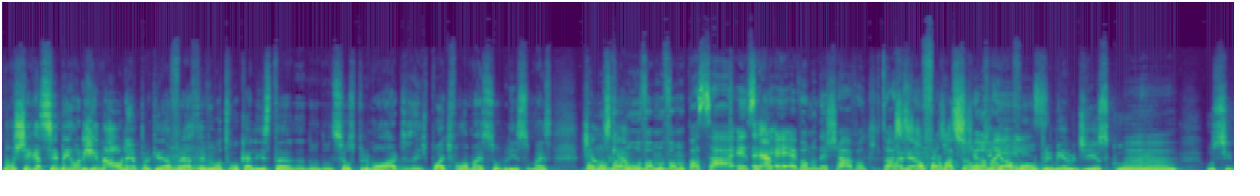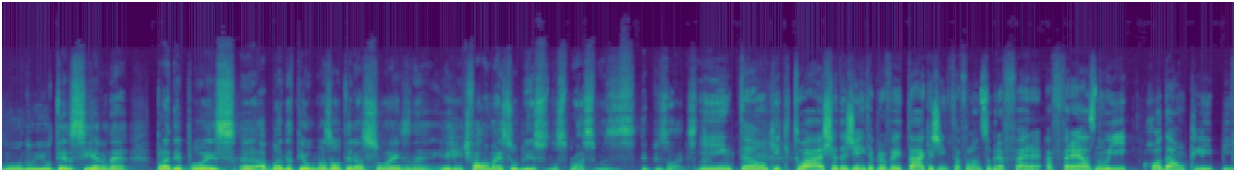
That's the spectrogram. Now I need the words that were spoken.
Não chega a ser bem original, né? Porque a Fresca teve outro vocalista no- no- nos seus primórdios, a gente pode falar mais sobre isso, mas Vamos, a- vamos, vamos, vamos passar esse. É. é, é, vamos deixar. O que, que tu acha mas é a gente formação que gravou eles? o primeiro disco e o, o segundo e o terceiro, né? Pra depois eh, a banda ter algumas alterações, né? E a gente fala mais sobre isso nos próximos episódios, né? E então, o que, que tu acha da gente aproveitar que a gente tá falando sobre a, Fre- a Fresno e rodar um clipe?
